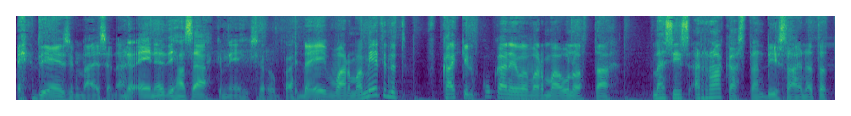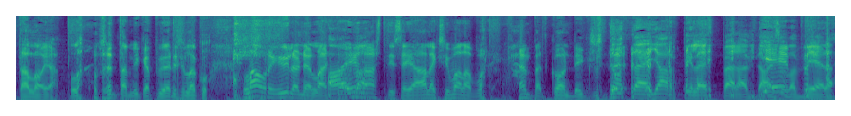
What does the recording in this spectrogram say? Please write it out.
heti ensimmäisenä. No ei ne nyt ihan sähkömiehiksi rupea. No ei varmaan. Mietin nyt, kaikki nyt kukaan ei voi varmaan unohtaa. Mä siis rakastan designata taloja lausenta, mikä pyöri silloin, kun Lauri Ylönen laittoi Aivan. Elastisen ja Aleksi Valavuoren kämpät kondiksi. Totta ja Jarppi Leppälä taisi olla vielä,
